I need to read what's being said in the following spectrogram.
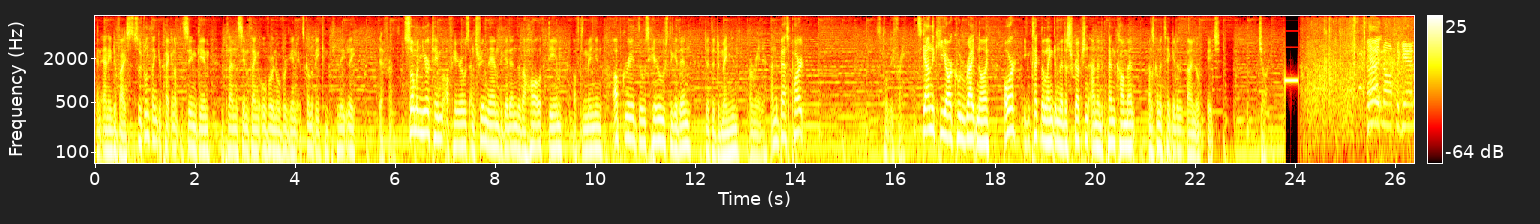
in any device. So don't think you're picking up the same game and playing the same thing over and over again. It's going to be completely different. Summon your team of heroes and train them to get into the Hall of Dame of Dominion. Upgrade those heroes to get in to the Dominion Arena. And the best part, it's totally free. Scan the QR code right now, or you can click the link in the description and in the pinned comment, and it's going to take you to the download page. Enjoy. Adnoff again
